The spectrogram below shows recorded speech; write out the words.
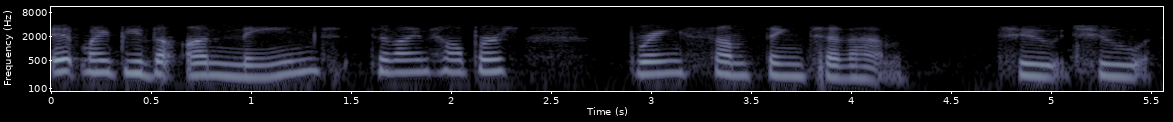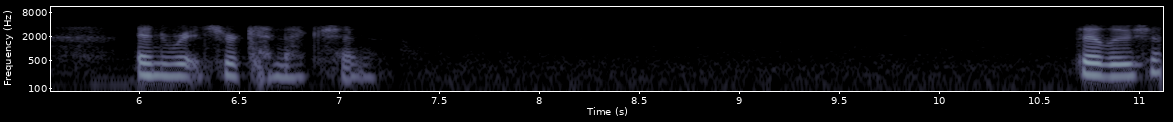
it might be the unnamed divine helpers bring something to them to to enrich your connection did I lose you?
